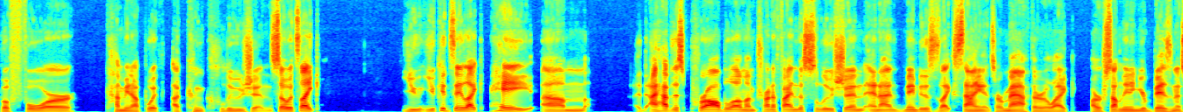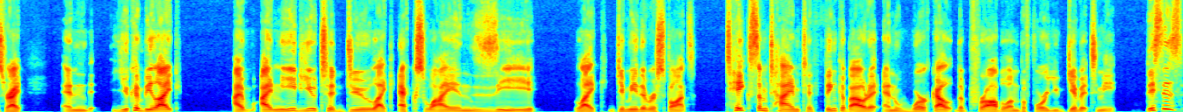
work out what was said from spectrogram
before coming up with a conclusion. So it's like you you could say like, hey, um, I have this problem. I'm trying to find the solution, and I maybe this is like science or math or like or something in your business, right? And you can be like, I I need you to do like X, Y, and Z. Like, give me the response take some time to think about it and work out the problem before you give it to me. This is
